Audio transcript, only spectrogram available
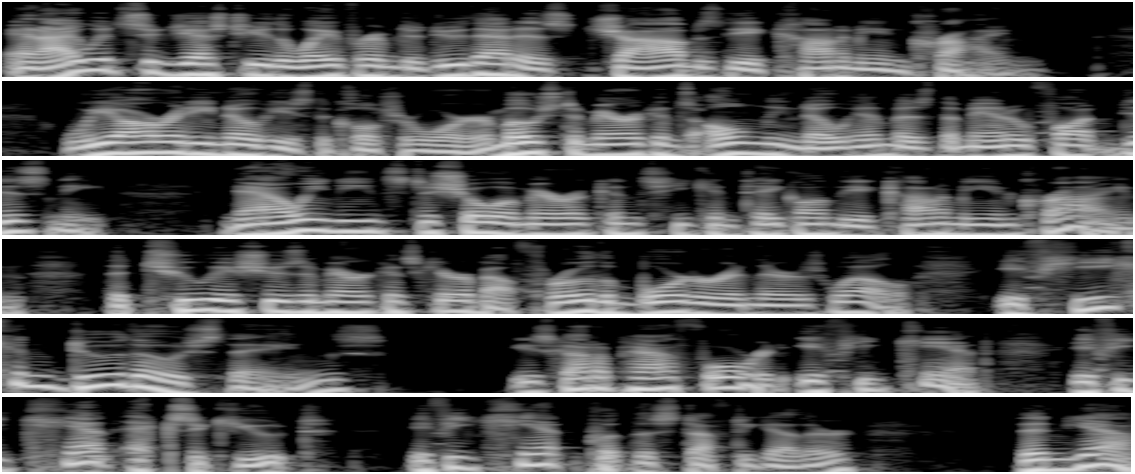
And I would suggest to you the way for him to do that is jobs, the economy, and crime. We already know he's the culture warrior. Most Americans only know him as the man who fought Disney. Now he needs to show Americans he can take on the economy and crime, the two issues Americans care about. Throw the border in there as well. If he can do those things, he's got a path forward. If he can't, if he can't execute, if he can't put the stuff together, then yeah,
